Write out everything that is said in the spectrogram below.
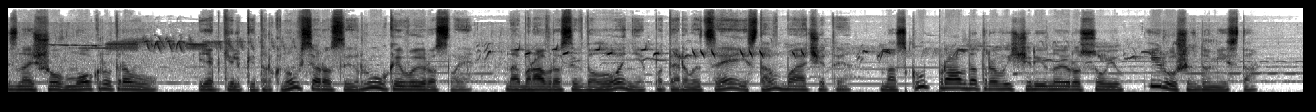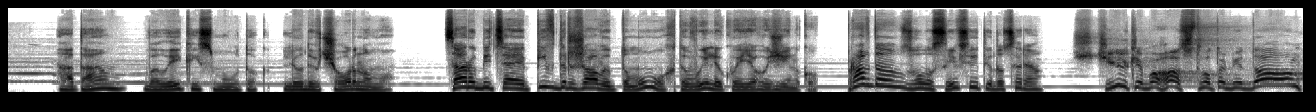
Знайшов мокру траву. Як тільки торкнувся роси, руки виросли. Набрав роси в долоні, потер лице і став бачити. На скуп правда трави з чарівною росою і рушив до міста. А там великий смуток, люди в чорному. Цар обіцяє півдержави тому, хто вилікує його жінку. Правда, зголосився йти до царя. Стільки багатства тобі дам,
